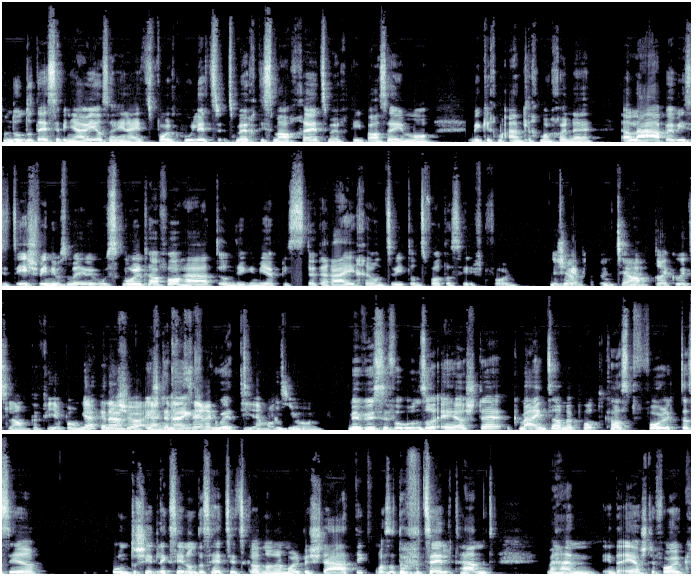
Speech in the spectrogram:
Und unterdessen bin ich auch eher so, hey, nein, jetzt voll cool, jetzt, jetzt möchte ich es machen, jetzt möchte ich was auch immer, wirklich mal, endlich mal können erleben, wie es jetzt ist, wie ich es mir ausgemalt habe vorher und irgendwie etwas dort erreichen und so weiter und so fort, das hilft voll. Das ist ja, Ja. im Theater ein gutes Lampenfieber. Ja, genau. Das ist ja Ist eigentlich eine sehr gut. gute Emotion. Wir wissen von unserer ersten gemeinsamen Podcast-Folge, dass ihr unterschiedlich sind und das hat sie jetzt gerade noch einmal bestätigt, was ihr da erzählt habt. Wir haben in der ersten Folge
